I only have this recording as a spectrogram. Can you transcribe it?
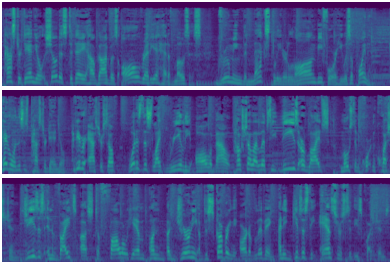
Pastor Daniel showed us today how God was already ahead of Moses, grooming the next leader long before he was appointed. Hey everyone, this is Pastor Daniel. Have you ever asked yourself, what is this life really all about? How shall I live? See, these are life's most important questions. Jesus invites us to follow him on a journey of discovering the art of living, and he gives us the answers to these questions.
